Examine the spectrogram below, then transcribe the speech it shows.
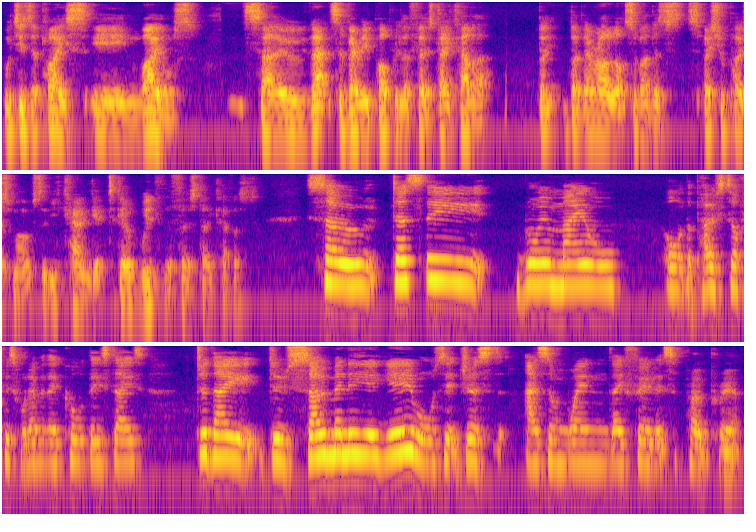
which is a place in Wales. So that's a very popular first day cover. But but there are lots of other special postmarks that you can get to go with the first day covers. So, does the Royal Mail or the post office, whatever they're called these days, do they do so many a year, or is it just as and when they feel it's appropriate?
